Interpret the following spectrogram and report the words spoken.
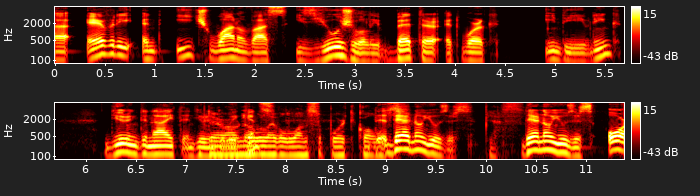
uh, every and each one of us is usually better at work in the evening, during the night, and during There the are no level one support calls. th- there are no users. yes. There are no users, or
